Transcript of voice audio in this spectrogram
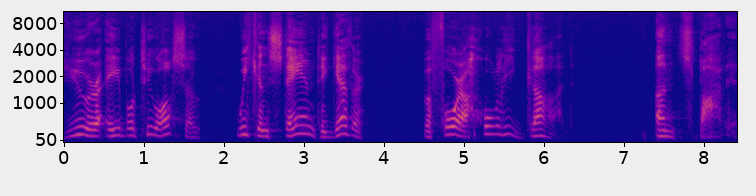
you are able to also, we can stand together before a holy God, unspotted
